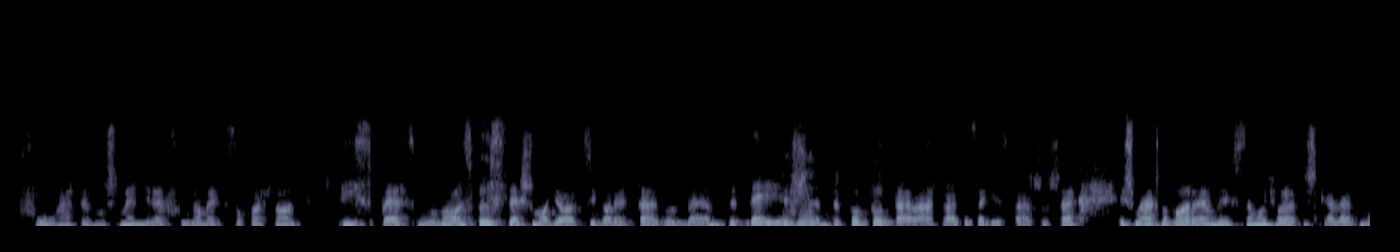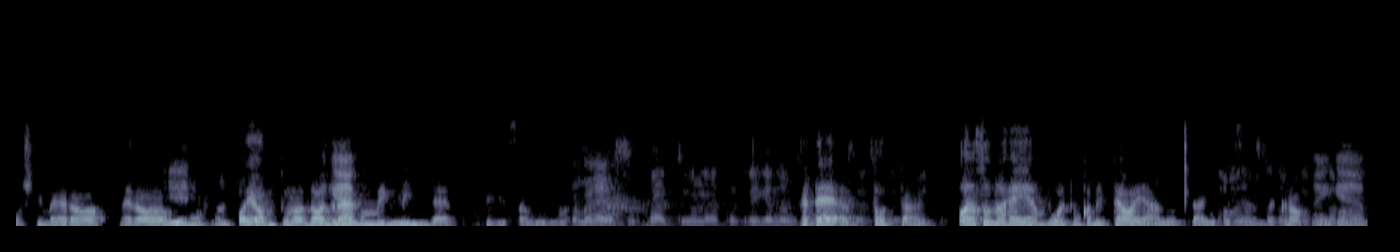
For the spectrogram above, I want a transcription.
fú, hát ez most mennyire fura, meg szokatlan. 10 perc múlva az összes magyar cigarettázott bent, de teljesen, Igen. tehát tot- totál átállt az egész társaság, és másnap arra emlékszem, hogy hajat is kellett mosni, mert a, mert a, a hajamtól a nadrágom még minden cigiszagú volt. Na, mert elszoktál tőle, tehát régen nem Hát el, totál. Azon a helyen voltunk, amit te ajánlottál, jut ezt eszembe, Krakóban. Igen.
